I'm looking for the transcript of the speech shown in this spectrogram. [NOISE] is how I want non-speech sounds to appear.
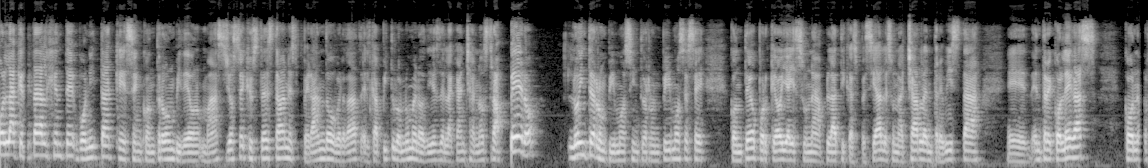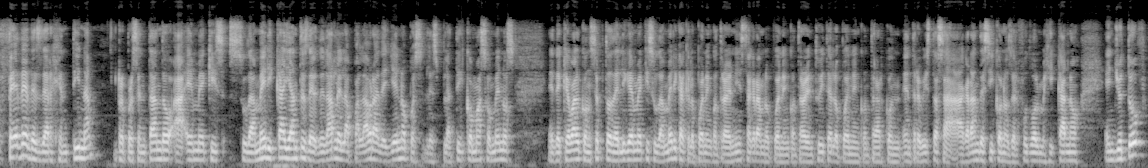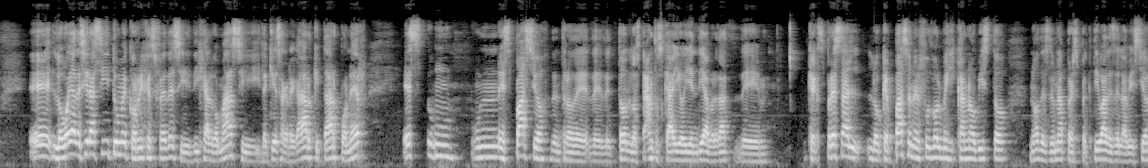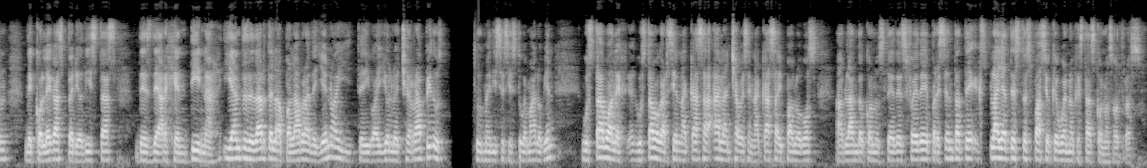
Hola, ¿qué tal gente bonita que se encontró un video más? Yo sé que ustedes estaban esperando, ¿verdad? El capítulo número 10 de la cancha nostra, pero lo interrumpimos, interrumpimos ese conteo porque hoy es una plática especial, es una charla, entrevista eh, entre colegas con Fede desde Argentina representando a MX Sudamérica y antes de, de darle la palabra de lleno pues les platico más o menos eh, de qué va el concepto de Liga MX Sudamérica, que lo pueden encontrar en Instagram, lo pueden encontrar en Twitter, lo pueden encontrar con entrevistas a, grandes íconos del fútbol mexicano en YouTube. Eh, lo voy a decir así, tú me corriges, Fede, si dije algo más, si le quieres agregar, quitar, poner. Es un, espacio dentro de, todos los tantos que hay hoy en día, ¿verdad? De, que expresa lo que pasa en el fútbol mexicano visto ¿no? Desde una perspectiva, desde la visión de colegas periodistas desde Argentina. Y antes de darte la palabra de lleno, ahí te digo, ahí yo lo eché rápido, tú me dices si estuve mal o bien. Gustavo, Gustavo García en la casa, Alan Chávez en la casa y Pablo Vos hablando con ustedes. Fede, preséntate, expláyate este espacio, qué bueno que estás con nosotros.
